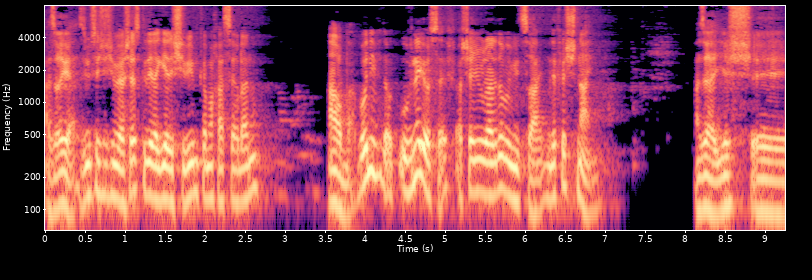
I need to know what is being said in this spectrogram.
אז רגע, אז אם זה שישים ושש כדי להגיע לשבעים, כמה חסר לנו? ארבע. בואו נבדוק. ובני יוסף, אשר יולדו במצרים, נפש שניים. אז יש, אה,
